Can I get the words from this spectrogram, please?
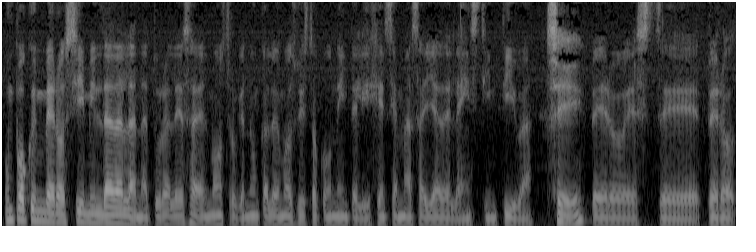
un poco inverosímil dada la naturaleza del monstruo que nunca lo hemos visto con una inteligencia más allá de la instintiva Sí. pero este pero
